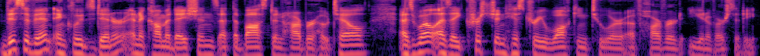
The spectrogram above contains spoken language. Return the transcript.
This event includes dinner and accommodations at the Boston Harbor Hotel, as well as a Christian history walking tour of Harvard University.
